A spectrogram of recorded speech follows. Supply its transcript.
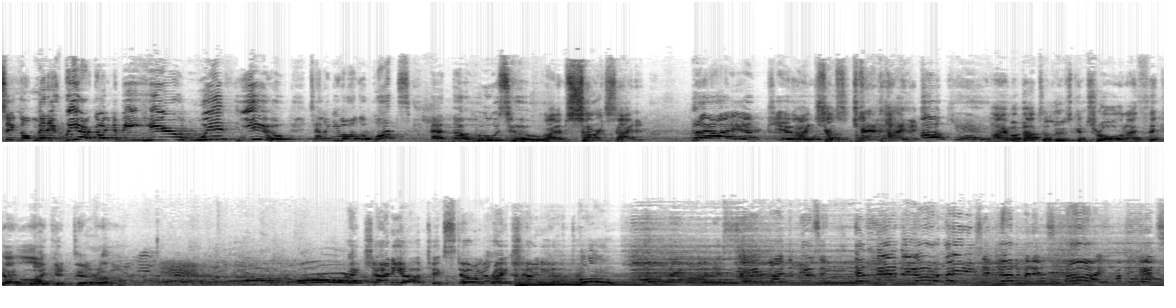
Single minute, we are going to be here with you, telling you all the what's and the who's who. I am so excited. I am too. I just can't hide it. Okay. I'm about to lose control, and I think I like it, Dara. Bright shiny object, Stone. Bright shiny object. Whoa! Oh, thank goodness. Saved by the music. And there they are, ladies and gentlemen. It's time. It's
